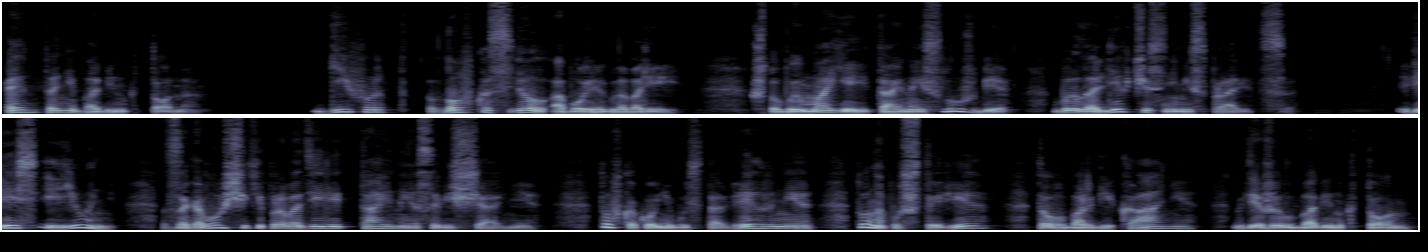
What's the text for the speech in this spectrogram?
Энтони Бабингтона. Гиффорд ловко свел обоих главарей, чтобы моей тайной службе было легче с ними справиться. Весь июнь заговорщики проводили тайные совещания, то в какой-нибудь таверне, то на пустыре, то в Барбикане, где жил Бабингтон,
